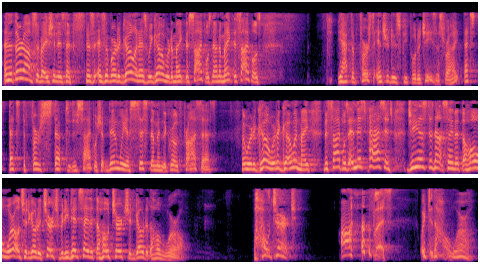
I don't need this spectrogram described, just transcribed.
And the third observation is that as, as we're to go and as we go, we're to make disciples. Now, to make disciples, you have to first introduce people to Jesus, right? That's, that's the first step to discipleship. Then we assist them in the growth process. But we're to go, we're to go and make disciples. In this passage, Jesus does not say that the whole world should go to church, but he did say that the whole church should go to the whole world. The whole church. All of us. We're to the whole world.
